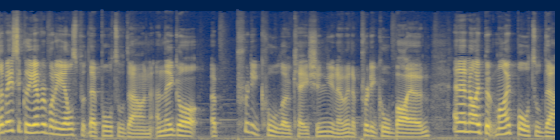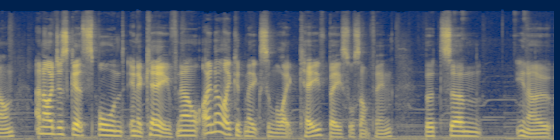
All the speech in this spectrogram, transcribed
So basically everybody else put their portal down and they got a pretty cool location, you know, in a pretty cool biome, and then I put my portal down and I just get spawned in a cave. Now, I know I could make some, like, cave base or something, but, um, you know,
